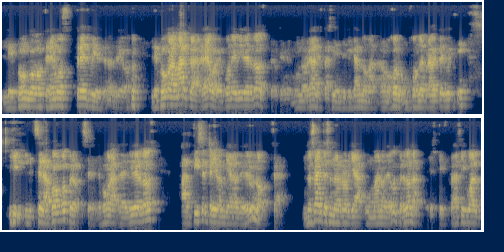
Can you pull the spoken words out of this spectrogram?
le pongo, tenemos tres bidders, ¿no? Le pongo la marca de agua que pone bidder 2, pero que en el mundo real estás identificando a lo mejor un fondo de private equity y, se la pongo, pero le pongo la, del bidder 2 al teaser que le iba a enviar al líder 1. O sea, no solamente es un error ya humano de, uy, perdona, es que estás igual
